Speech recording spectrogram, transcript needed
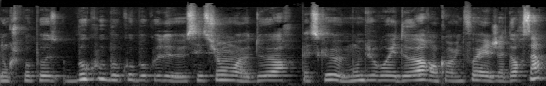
Donc, je propose beaucoup, beaucoup, beaucoup de sessions dehors parce que mon bureau est dehors, encore une fois, et j'adore ça.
